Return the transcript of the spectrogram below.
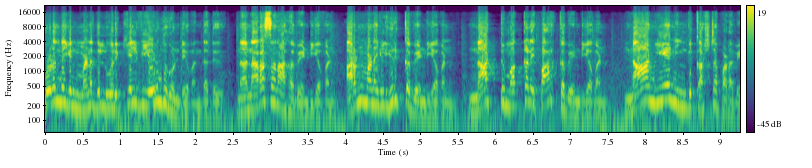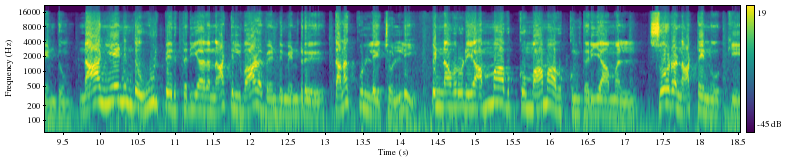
குழந்தையின் மனதில் ஒரு கேள்வி எழுந்து கொண்டே வந்தது. நான் அரசனாக வேண்டியவன் அரண்மனையில் இருக்க வேண்டியவன் நாட்டு மக்களை பார்க்க வேண்டியவன் நான் ஏன் இங்கு கஷ்டப்பட வேண்டும். நான் ஏன் இந்த ஊர் பேர் தெரியாத நாட்டில் வாழ வேண்டும் என்று தனக்குள்ளே சொல்லி பின் அவருடைய அம்மாவுக்கும் மாமாவுக்கும் தெரியாமல் சோழ நாட்டை நோக்கி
